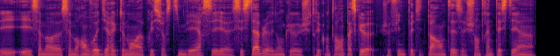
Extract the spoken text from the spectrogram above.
Et, et, ça, me, ça me renvoie directement après sur SteamVR, c'est stable, donc je suis très content parce que je fais une petite parenthèse, je suis en train de tester un,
